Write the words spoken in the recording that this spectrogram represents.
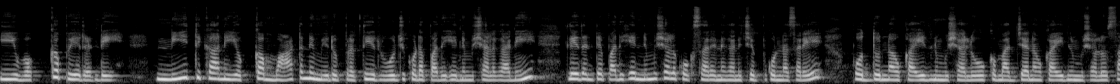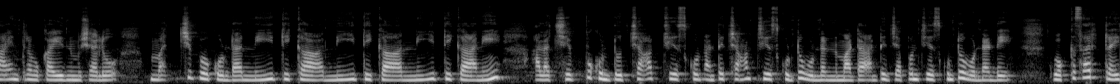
ఈ ఒక్క పేరండి. నీతి కాని యొక్క మాటని మీరు ప్రతిరోజు కూడా పదిహేను నిమిషాలు కానీ లేదంటే పదిహేను నిమిషాలకు ఒకసారైనా కానీ చెప్పుకున్నా సరే పొద్దున్న ఒక ఐదు నిమిషాలు ఒక మధ్యాహ్నం ఒక ఐదు నిమిషాలు సాయంత్రం ఒక ఐదు నిమిషాలు మర్చిపోకుండా నీతిక నీతిక నీతిక అని అలా చెప్పుకుంటూ చాట్ చేసుకుంటూ అంటే చాట్ చేసుకుంటూ ఉండండి అనమాట అంటే జపం చేసుకుంటూ ఉండండి. ఒక్కసారి ట్రై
